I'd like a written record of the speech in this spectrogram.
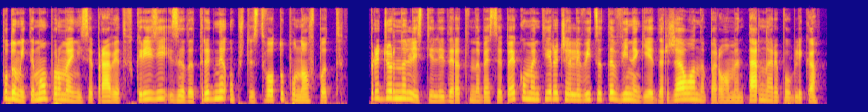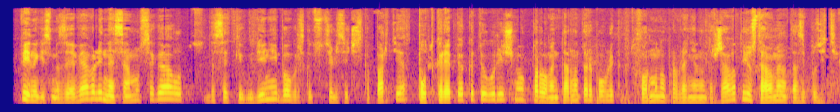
По думите му, промени се правят в кризи, за да тръгне обществото по нов път. Пред журналисти лидерът на БСП коментира, че левицата винаги е държала на парламентарна република. Винаги сме заявявали, не само сега, от десетки години, Българската социалистическа партия подкрепя категорично парламентарната република като форма на управление на държавата и оставаме на тази позиция.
